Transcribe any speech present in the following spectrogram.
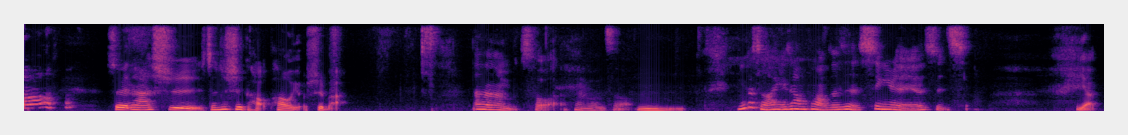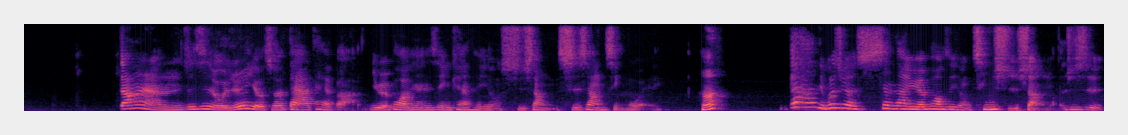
所以他是真的是个好炮友，是吧？那真的很不错，很不错。嗯，你可找到一个这样炮友，真是很幸运的一件事情。Yeah，当然，就是我觉得有时候大家太把约炮这件事情看成一种时尚、时尚行为。啊？对啊，你不觉得现在约炮是一种轻时尚吗？就是。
